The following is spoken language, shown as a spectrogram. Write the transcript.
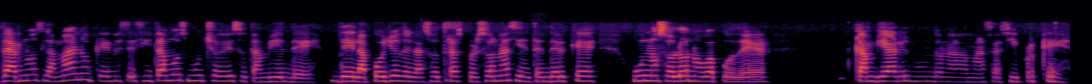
darnos la mano, que necesitamos mucho eso también de, del apoyo de las otras personas y entender que uno solo no va a poder cambiar el mundo nada más así porque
